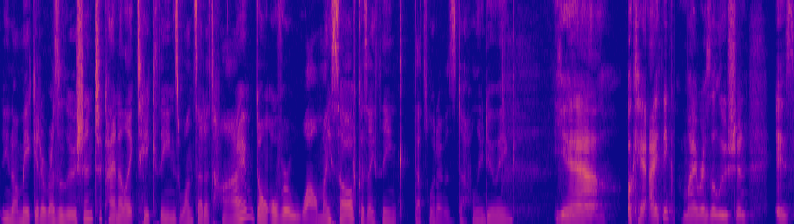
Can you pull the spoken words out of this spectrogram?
you know, make it a resolution to kind of like take things once at a time. Don't overwhelm myself because I think that's what I was definitely doing. Yeah. Okay, I think my resolution is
